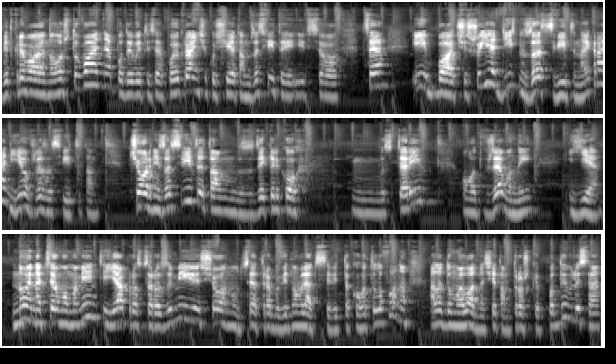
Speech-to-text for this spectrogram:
відкриваю налаштування, подивитися по екранчику, чи є там засвіти і все це. І бачу, що є дійсно засвіти. На екрані є вже засвіти. Там чорні засвіти, там з декількох сторін, от вже вони є. Ну і на цьому моменті я просто розумію, що ну, це треба відмовлятися від такого телефону. Але думаю, ладно, ще там трошки подивлюся,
